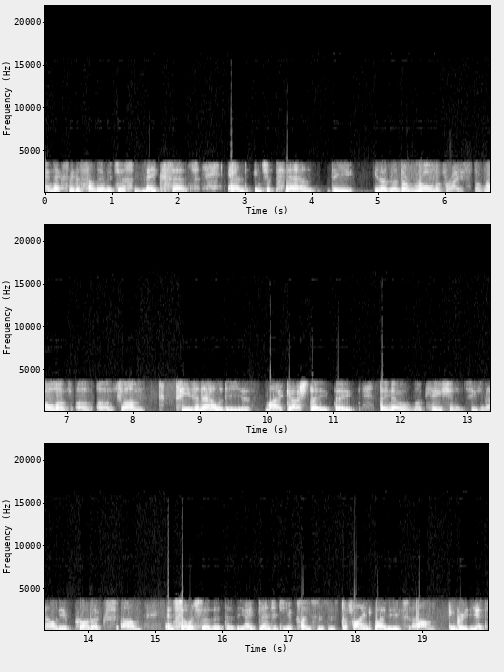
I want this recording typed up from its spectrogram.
connects me to something that just makes sense. And in Japan, the you know, the, the role of rice, the role of, of, of um, seasonality is, my gosh, they, they, they know location and seasonality of products. Um, and so much so that the, the identity of places is defined by these um, ingredients.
